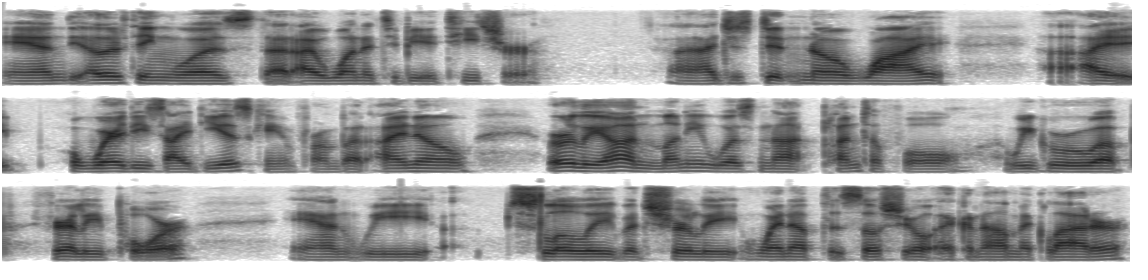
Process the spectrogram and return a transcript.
And the other thing was that I wanted to be a teacher. Uh, I just didn't know why, uh, I where these ideas came from. But I know early on, money was not plentiful. We grew up fairly poor, and we slowly but surely went up the socioeconomic ladder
